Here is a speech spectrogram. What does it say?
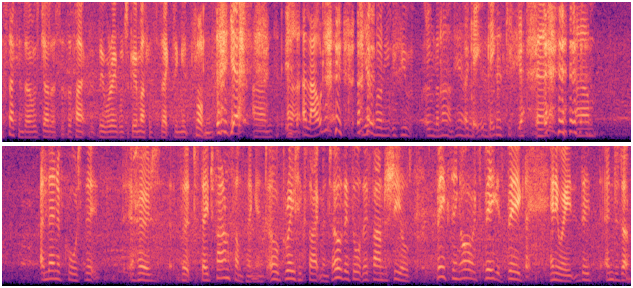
second, I was jealous of the fact that they were able to go metal detecting at Flodden. yeah. And, is uh, it allowed? yeah, well, if you own the land, yes. Okay, okay. Yeah. Uh, um, and then, of course, they heard that they'd found something, and oh, great excitement! Oh, they thought they'd found a shield. It's a big thing. Oh, it's big. It's big. Anyway, they ended up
